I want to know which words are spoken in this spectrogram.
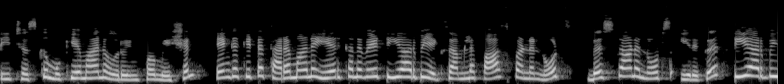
டீச்சர்ஸ்க்கு முக்கியமான ஒரு இன்ஃபர்மேஷன் எங்க கிட்ட தரமான ஏற்கனவே டிஆர்பி எக்ஸாம்ல பாஸ் பண்ண நோட்ஸ் பெஸ்டான நோட்ஸ் இருக்கு. டிஆர்பி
